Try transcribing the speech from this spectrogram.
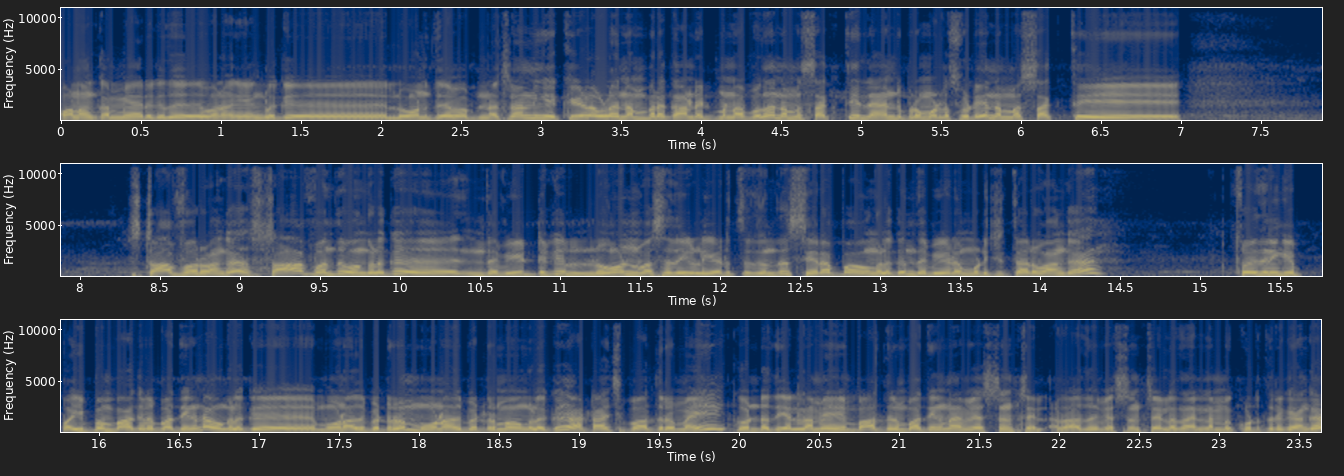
பணம் கம்மியாக இருக்குது எங்களுக்கு லோன் தேவை அப்படின்னாச்சுன்னா நீங்கள் கீழே உள்ள நம்பரை காண்டாக்ட் பண்ணால் போதும். நம்ம சக்தி லேண்ட் ப்ரொமோட்டர்ஸுடைய நம்ம சக்தி ஸ்டாஃப் வருவாங்க. ஸ்டாஃப் வந்து உங்களுக்கு இந்த வீட்டுக்கு லோன் வசதிகள் எடுத்து தந்து சிறப்பாக உங்களுக்கு இந்த வீடை முடித்து தருவாங்க. ஸோ இது நீங்கள் இப்போ இப்போ பார்க்குற பார்த்தீங்கன்னா உங்களுக்கு மூணாவது பெட்ரூம் மூணாவது பெட்ரூம் உங்களுக்கு அட்டாச் பாத்ரூமை கொண்டது. எல்லாமே பாத்ரூம் பார்த்தீங்கன்னா வெஸ்டர்ன் ஸ்டைல் அதாவது வெஸ்டர்ன் ஸ்டைலில் தான் எல்லாமே கொடுத்துருக்காங்க.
